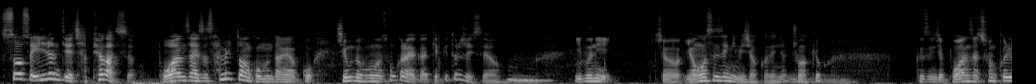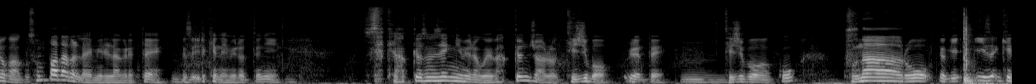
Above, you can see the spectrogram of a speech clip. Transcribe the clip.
써서 1년 뒤에 잡혀갔어. 보안사에서 3일 동안 고문당해갖고 지금도 보면 손가락이 이렇게 삐뚤어져 있어요. 음. 이분이 저 영어 선생님이셨거든요. 중학교. 음. 그래서 이제 보안사 처음 끌려가고 손바닥을 내밀라 그랬대. 음. 그래서 이렇게 내밀었더니 새끼 학교 선생님이라고 얘가 학교인 줄 알아. 뒤집어. 이랬대. 음. 뒤집어 갖고 군화로 여기 이렇게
